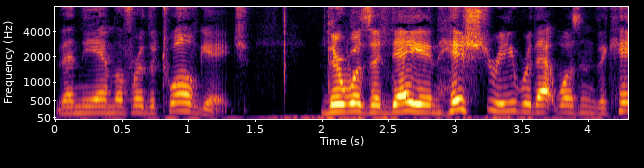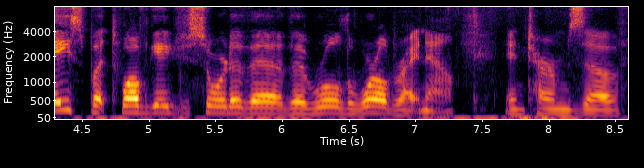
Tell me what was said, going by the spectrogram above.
than the ammo for the 12 gauge. There was a day in history where that wasn't the case, but 12 gauge is sort of the, the rule of the world right now in terms of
